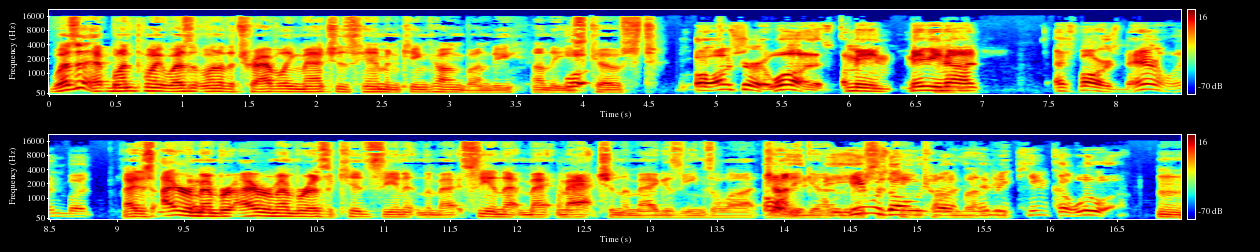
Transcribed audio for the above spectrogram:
was it at one point wasn't one of the traveling matches him and King Kong Bundy on the Well- East Coast? Oh, I'm sure it was. I mean, maybe Mhm. not as far as Maryland, but I just I remember I remember as a kid seeing it in the ma- seeing that ma- match in the magazines a lot. Johnny Oh, Gunn. He, was King always Kong uh, him Bundy. and King Kaluha. Hmm.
